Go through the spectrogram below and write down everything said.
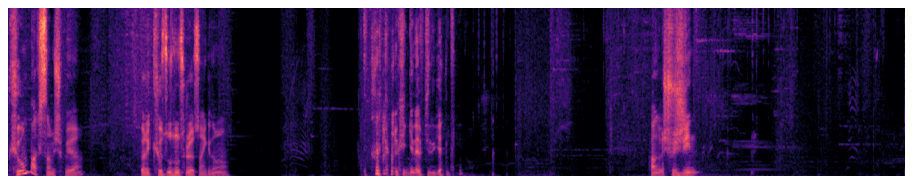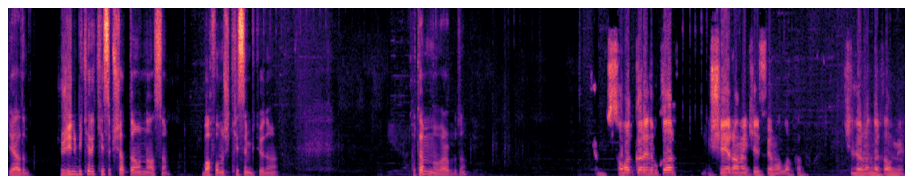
Q mu maxlamış bu ya? Böyle Q'su uzun sürüyor sanki değil mi? Kanka yine fiz geldi. Kanka şu Jin Geldim. Şu Jin'i bir kere kesip shutdown'unu alsam bufflamış kesin bitiyor değil mi? Totem mi var burada? Salak Garen'i bu kadar şeye rağmen kesiyorum Allah'tan. Killer onda kalmıyor.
